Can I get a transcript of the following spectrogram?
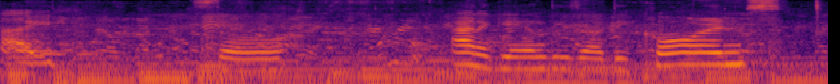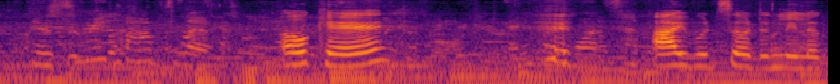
Hi. So and again these are the corns. There's three pops left. okay. Anybody wants some? i would certainly look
